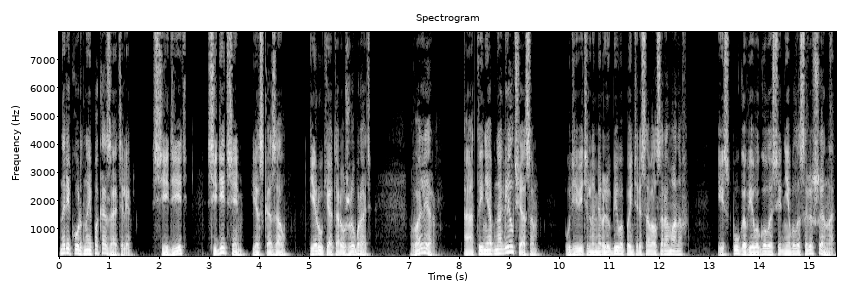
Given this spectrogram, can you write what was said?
на рекордные показатели. «Сидеть? Сидеть всем», — я сказал, — «и руки от оружия убрать». «Валер, а ты не обнаглел часом?» — удивительно миролюбиво поинтересовался Романов. Испуга в его голосе не было совершенно.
